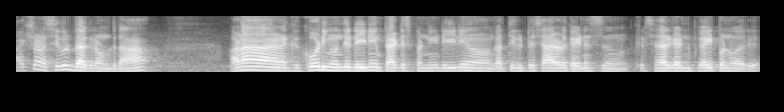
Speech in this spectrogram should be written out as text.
ஆக்சுவலாக நான் சிவில் பேக்ரவுண்டு தான். ஆனால் எனக்கு கோடிங் வந்து டெய்லியும் ப்ராக்டிஸ் பண்ணி டெய்லியும் கற்றுக்கிட்டு சாரோட கைடன்ஸ் சார் கைட் கைட் பண்ணுவார்.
